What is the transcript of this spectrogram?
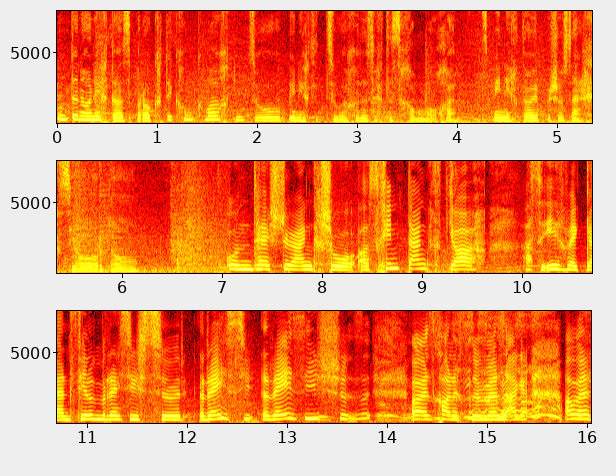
Und dann habe ich das Praktikum gemacht und so bin ich dazu gekommen, dass ich das machen kann. Jetzt bin ich da etwa schon sechs Jahre da. Und hast du eigentlich schon als Kind gedacht, ja, also ich will gerne Filmregisseur, Regisseur, oh, jetzt kann ich es nicht mehr sagen, aber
